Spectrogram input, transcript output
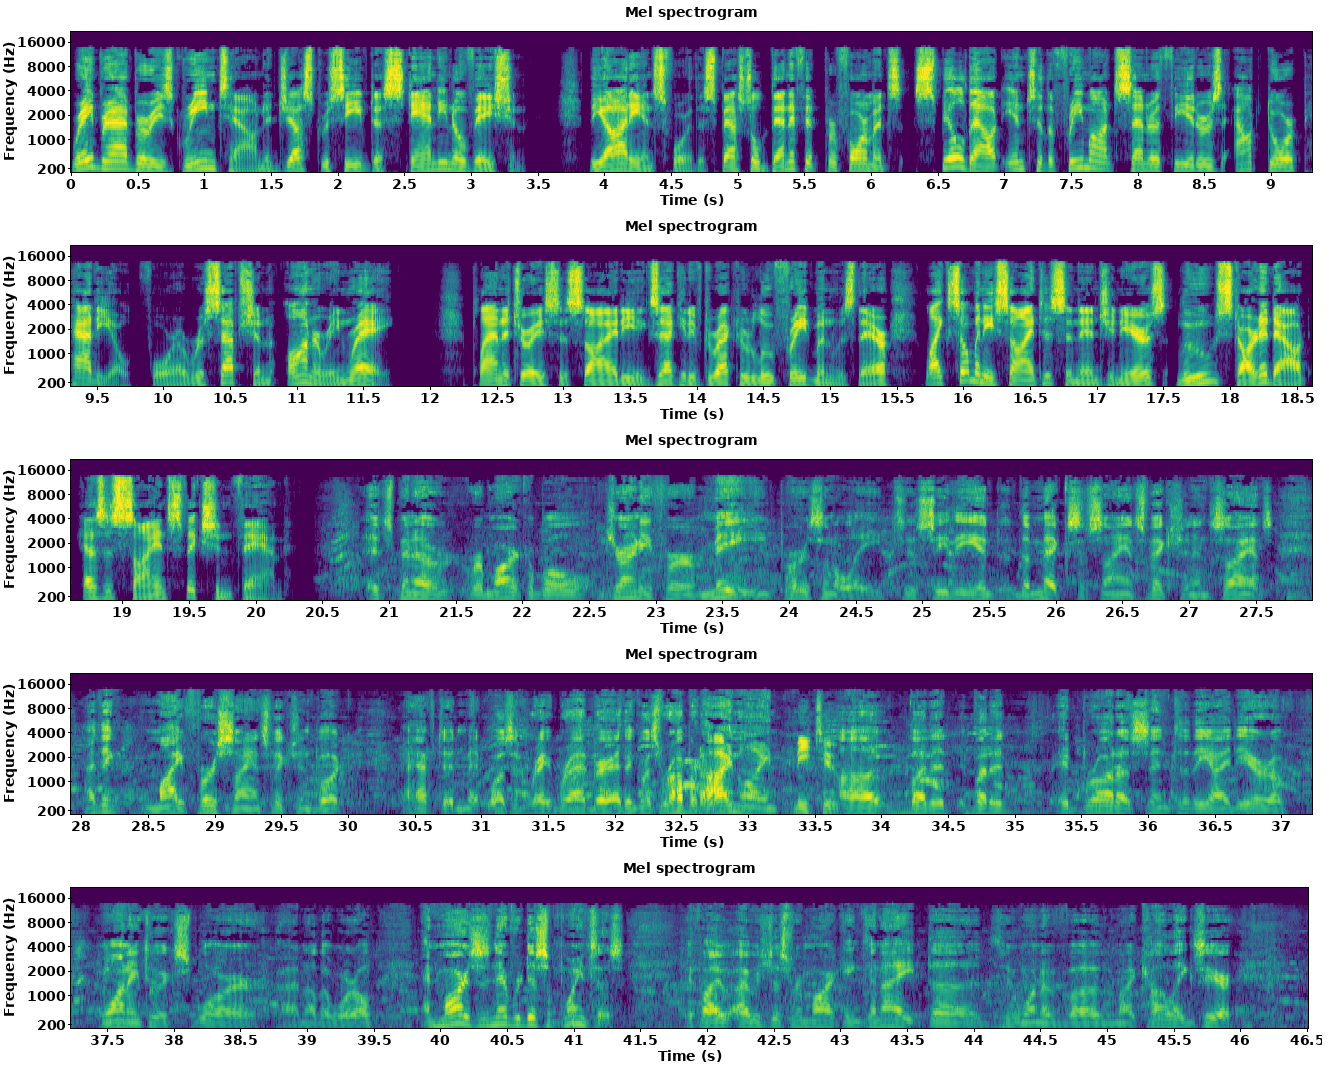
Ray Bradbury's Greentown had just received a standing ovation. The audience for the special benefit performance spilled out into the Fremont Center Theater's outdoor patio for a reception honoring Ray. Planetary Society Executive Director Lou Friedman was there. Like so many scientists and engineers, Lou started out as a science fiction fan. It's been a remarkable journey for me personally to see the the mix of science fiction and science. I think my first science fiction book I have to admit, wasn't Ray Bradbury. I think it was Robert Heinlein. Me too. Uh, but it, but it, it brought us into the idea of wanting to explore another world, and Mars has never disappoints us. If I, I was just remarking tonight uh, to one of uh, my colleagues here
